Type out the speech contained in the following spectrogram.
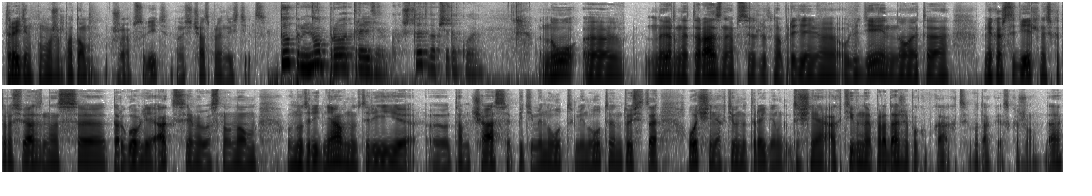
Трейдинг мы можем потом уже обсудить, но сейчас про инвестиции. Ты упомянул про трейдинг. Что это вообще такое? Ну, э, наверное, это разное абсолютно определение у людей, но это мне кажется, деятельность, которая связана с э, торговлей акциями, в основном внутри дня, внутри э, там часа, пяти минут, минуты. Ну, то есть это очень активный трейдинг, точнее, активная продажа и покупка акций, вот так я скажу, да.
